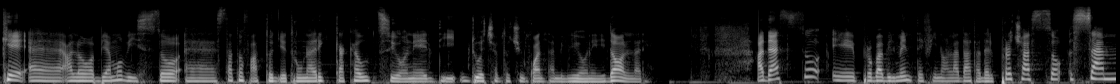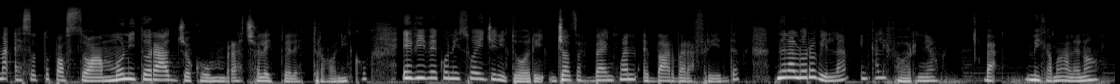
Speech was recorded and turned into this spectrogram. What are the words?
che eh, lo abbiamo visto è stato fatto dietro una ricca cauzione di 250 milioni di dollari. Adesso, e probabilmente fino alla data del processo, Sam è sottoposto a monitoraggio con braccialetto elettronico e vive con i suoi genitori, Joseph Bankman e Barbara Fried, nella loro villa in California. Beh, mica male, no?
